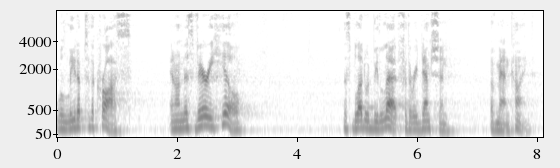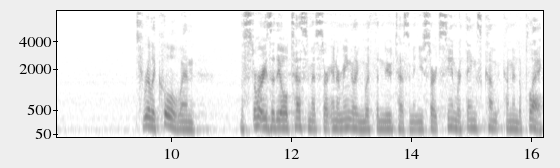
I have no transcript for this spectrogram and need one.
will lead up to the cross. And on this very hill, this blood would be let for the redemption of mankind. It's really cool when the stories of the Old Testament start intermingling with the New Testament. You start seeing where things come, come into play.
